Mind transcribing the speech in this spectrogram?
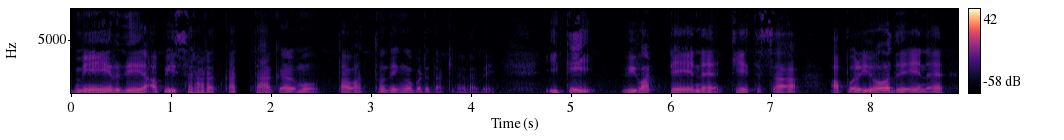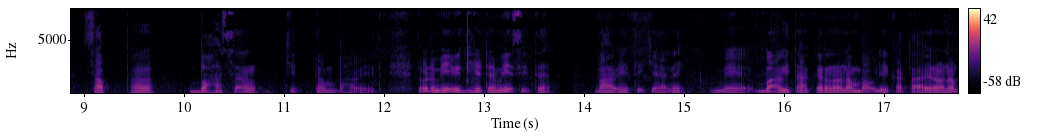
මේ ඉර්ධිය අපි ඉස්සරහට කතා කරමු තවත් හොඳින් ඔබට දකින්න ලැබෙයි. ඉති විවට්ඨේන චේතසා අපරියෝදේන සප්ප භාසං චිත්තම් භාවේති. එතකොට මේ විදිහට මේ සිත භාවේති කියන්නේ මේ භාවිතා කරනවා නම් බෞලී කතා වෙනවා නම්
